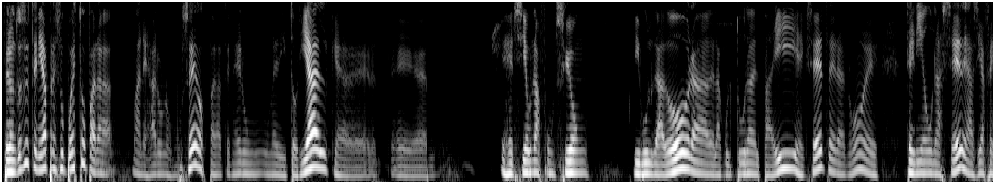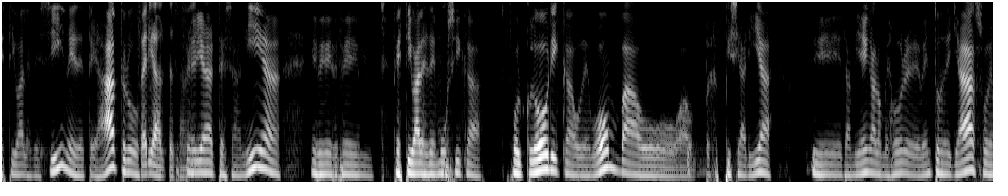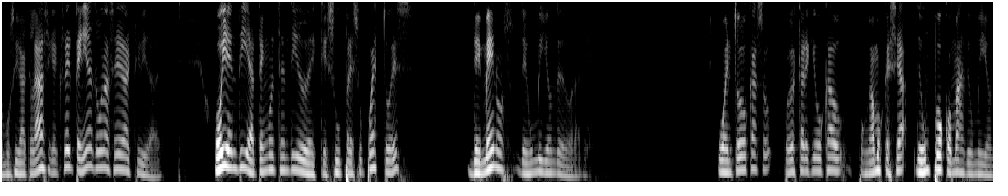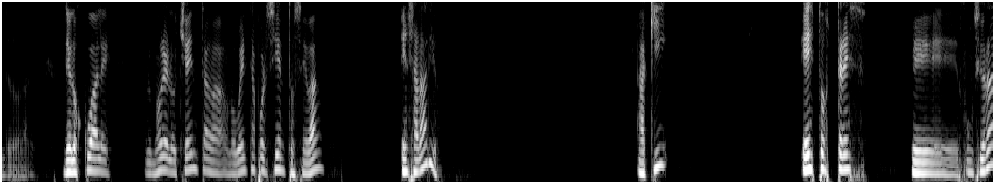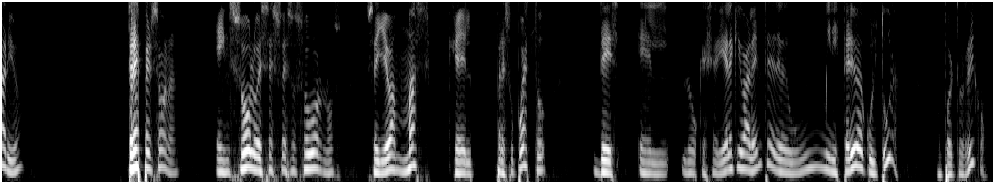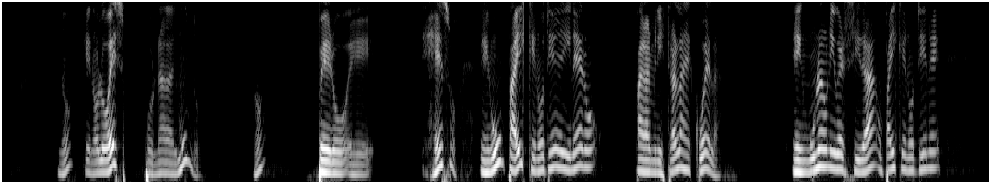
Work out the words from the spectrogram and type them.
Pero entonces tenía presupuesto para manejar unos museos, para tener un, un editorial que eh, eh, ejercía una función divulgadora de la cultura del país, etcétera, ¿no? Eh, tenía unas sedes, hacía festivales de cine, de teatro, Ferias de artesanía, eh, fe- festivales de música folclórica o de bomba o auspiciaría eh, también a lo mejor eventos de jazz o de música clásica, etc. Tenía toda una serie de actividades. Hoy en día tengo entendido de que su presupuesto es de menos de un millón de dólares. O en todo caso, puedo estar equivocado, pongamos que sea de un poco más de un millón de dólares, de los cuales a lo mejor el 80 o 90% se van en salario. Aquí, estos tres eh, funcionarios, tres personas, en solo esos, sobornos, se llevan más que el presupuesto de lo que sería el equivalente de un Ministerio de Cultura en Puerto Rico, ¿no? Que no lo es por nada del mundo, ¿no? Pero eh, es eso. En un país que no tiene dinero para administrar las escuelas, en una universidad, un país que no tiene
